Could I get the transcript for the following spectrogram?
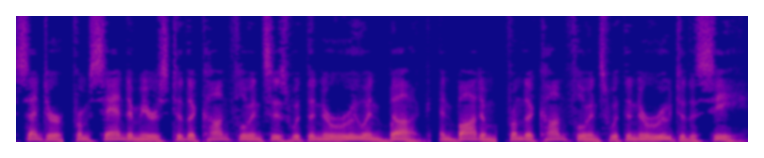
center, from Sandomierz to the confluences with the Narew and Bug, and bottom, from the confluence with the Narew to the sea.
